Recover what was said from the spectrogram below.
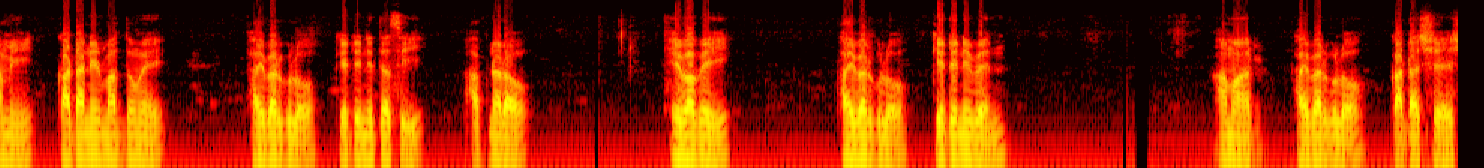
আমি কাটানির মাধ্যমে ফাইবারগুলো কেটে নিতেছি, আপনারাও এভাবেই ফাইবারগুলো কেটে নেবেন। আমার ফাইবারগুলো কাটা শেষ।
